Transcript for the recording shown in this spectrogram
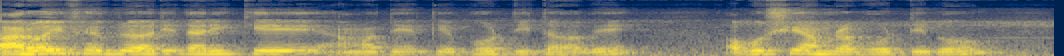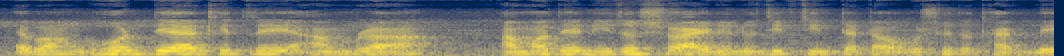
বারোই ফেব্রুয়ারি তারিখে আমাদেরকে ভোট দিতে হবে, অবশ্যই আমরা ভোট দিব। এবং ভোট দেওয়ার ক্ষেত্রে আমরা আমাদের নিজস্ব আইডিওলজির চিন্তাটা অবশ্যই তো থাকবে।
